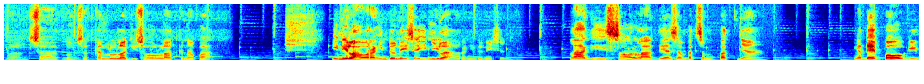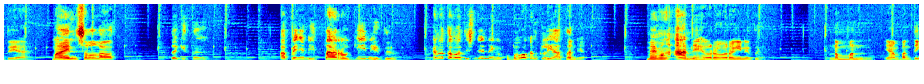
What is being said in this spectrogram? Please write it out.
Bangsat bangsat. Kan lu lagi sholat kenapa? Inilah orang Indonesia inilah orang Indonesia lagi sholat dia sempet sempetnya ngedepo gitu ya. Main slot. Udah gitu HP-nya ditaruh gini tuh. Kan otomatis dia nengok ke bawah kan kelihatan ya. Memang aneh orang-orang ini tuh. Nemen. Yang penting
